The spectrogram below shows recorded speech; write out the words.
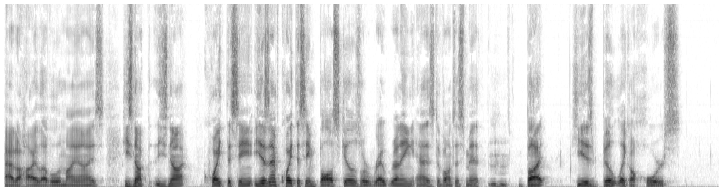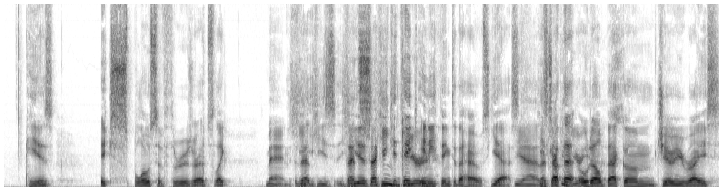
at a high level in my eyes. He's not he's not quite the same he doesn't have quite the same ball skills or route running as Devonta Smith, mm-hmm. but he is built like a horse. He is explosive through his routes like Man, he, that, he's he is he can take gear- anything to the house. Yes. Yeah, He's got that Odell. Beckham, Jerry Rice,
